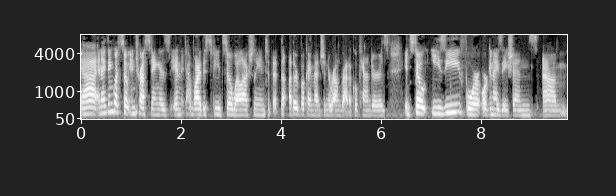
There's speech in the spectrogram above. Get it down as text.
Yeah, and I think what's so interesting is in why this feeds so well actually into the, the other book I mentioned around radical candor is it's so easy for organizations um,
